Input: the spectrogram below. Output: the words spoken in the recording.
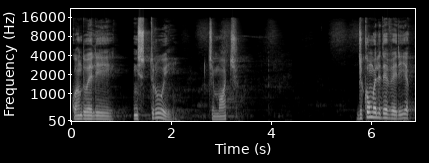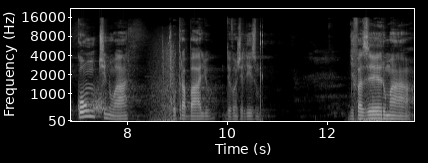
quando ele instrui Timóteo de como ele deveria continuar o trabalho do evangelismo, de fazer uma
